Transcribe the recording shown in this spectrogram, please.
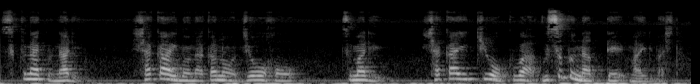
少なくなり社会の中の情報つまり社会記憶は薄くなってまいりました。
